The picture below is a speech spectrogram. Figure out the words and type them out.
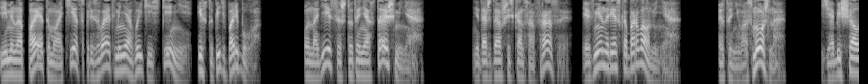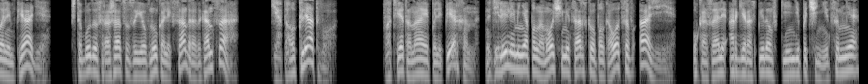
Именно поэтому отец призывает меня выйти из тени и вступить в борьбу. Он надеется, что ты не оставишь меня. Не дождавшись конца фразы, Евмен резко оборвал меня. Это невозможно. Я обещал Олимпиаде, что буду сражаться за ее внука Александра до конца. Я дал клятву. В ответ она и Полиперхан наделили меня полномочиями царского полководца в Азии, указали аргираспидам в Кинде подчиниться мне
